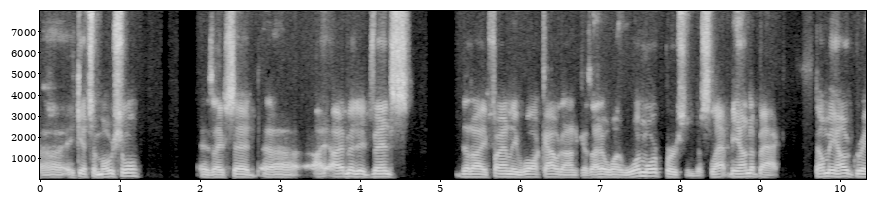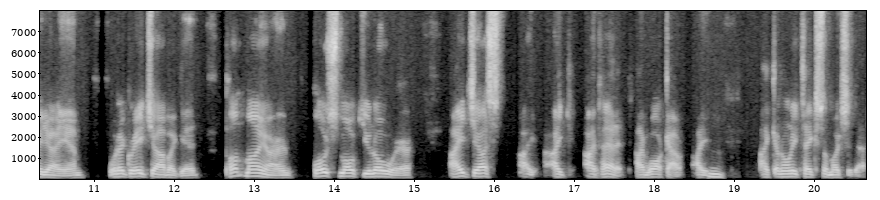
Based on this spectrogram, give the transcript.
Uh, it gets emotional, as I've said. Uh, I, I'm an advanced that I finally walk out on because I don't want one more person to slap me on the back, tell me how great I am, what a great job I get, pump my iron, blow smoke you know where. I just I I I've had it. I walk out. I mm. I can only take so much of that.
